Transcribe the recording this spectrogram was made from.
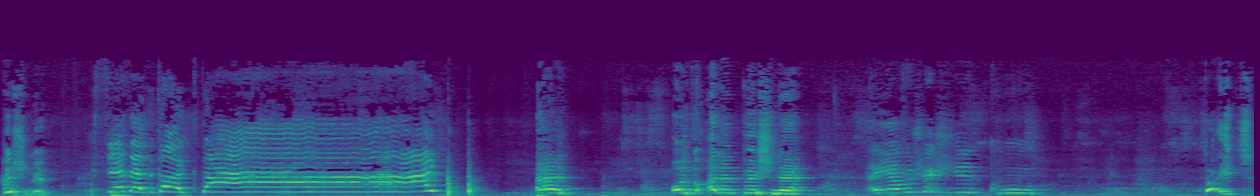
pyszny. Pyszne. Ej, ja muszę się ku... To idź.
